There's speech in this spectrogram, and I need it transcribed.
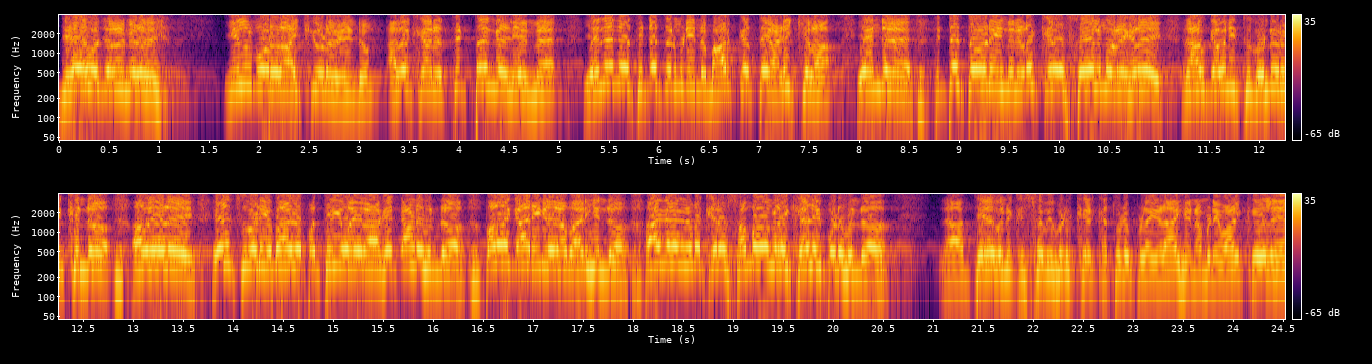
தேவ ஜனங்களை இல்பொருள் ஆக்கிவிட வேண்டும். அதற்கான திட்டங்கள் என்ன? என்னென்ன திட்டத்தின்படி இந்த மார்க்கத்தை அழிக்கலாம் என்ற திட்டத்தோடு இந்த நடக்கிற செயல்முறைகளை நாம் கவனித்துக் கொண்டிருக்கின்றோம். அவைகளை எழுத்துவடிவமாக பத்திரிகை வாயிலாக காணுகின்றோம். பல காரியங்களை நாம் அறிகின்றோம். ஆங்காக நடக்கிற சம்பவங்களை கேள்விப்படுகின்றோம். நாம் தேவனுக்கு செவி கொடுக்க கத்துடைய பிள்ளைகளாகிய நம்முடைய வாழ்க்கையிலே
